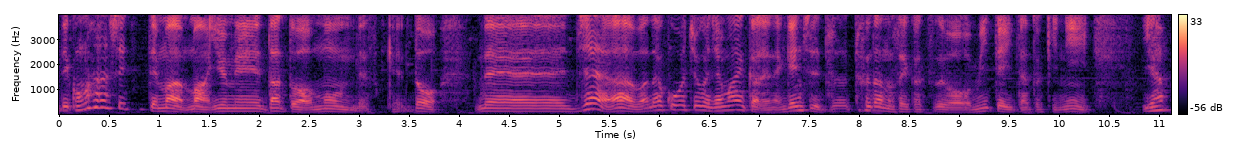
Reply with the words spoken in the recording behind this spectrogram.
で、この話ってまあまあ有名だとは思うんですけど、で、じゃあ和田校長がジャマイカでね、現地でずっと普段の生活を見ていた時に、やっ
